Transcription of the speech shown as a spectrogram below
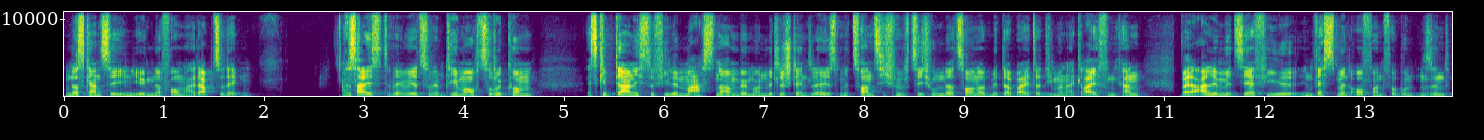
um das Ganze in irgendeiner Form halt abzudecken. Das heißt, wenn wir zu dem Thema auch zurückkommen, es gibt gar nicht so viele Maßnahmen, wenn man Mittelständler ist mit 20, 50, 100, 200 Mitarbeitern, die man ergreifen kann, weil alle mit sehr viel Investmentaufwand verbunden sind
